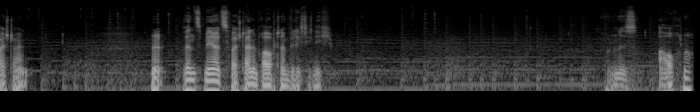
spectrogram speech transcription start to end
Zwei Steine? Ne, wenn es mehr als zwei Steine braucht, dann will ich dich nicht. Und ist auch noch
